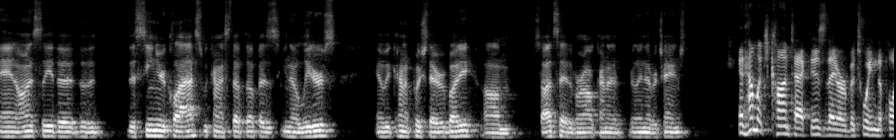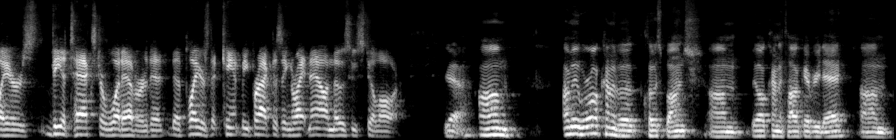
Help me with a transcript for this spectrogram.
and honestly, the the the senior class, we kind of stepped up as you know leaders, and we kind of pushed everybody. Um, so I'd say the morale kind of really never changed. And how much contact is there between the players via text or whatever that the players that can't be practicing right now and those who still are? Yeah. Um, I mean, we're all kind of a close bunch. Um, we all kind of talk every day. Um,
